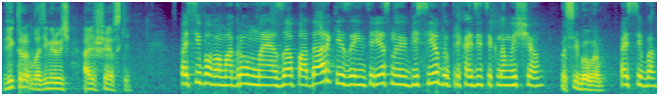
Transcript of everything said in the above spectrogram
Виктор Владимирович Альшевский. Спасибо вам огромное за подарки, за интересную беседу. Приходите к нам еще. Спасибо вам. Спасибо.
